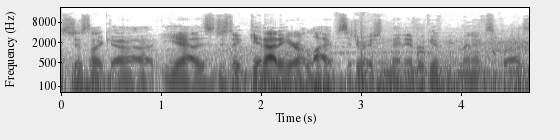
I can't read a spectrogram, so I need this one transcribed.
This just like a yeah? This is just a get out of here alive situation. Then it'll give me my next quest.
